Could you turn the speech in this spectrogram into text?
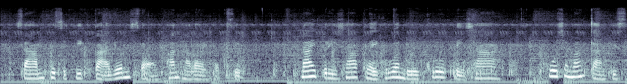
3 พฤศจิกายน 2560 นายปรีชาไกลครวนโดยครูปรีชา ผู้ชำนาญการพิเศ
